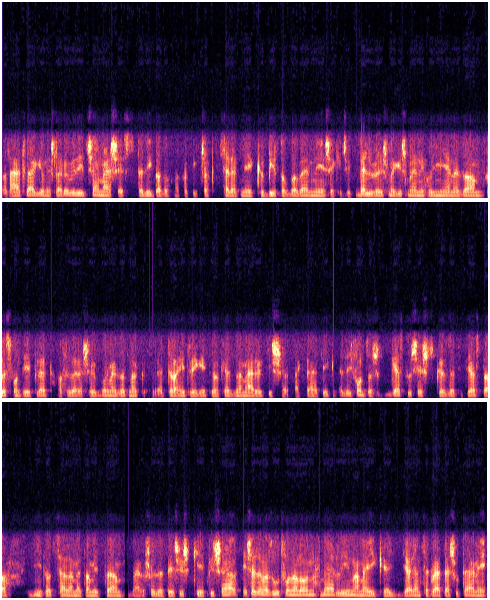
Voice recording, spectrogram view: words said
az átvágjon és lerövidítsen, másrészt pedig azoknak, akik csak szeretnék birtokba venni, és egy kicsit belülről is megismerni, hogy milyen ez a központi épület a fővárosi önkormányzatnak, ettől a hétvégétől kezdve már ők is megtehetik. Ez egy fontos gesztus, és közvetíti azt a nyitott szellemet, amit a városvezetés is képvisel. És ezen az útvonalon Merlin, amelyik egy a rendszerváltás utáni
